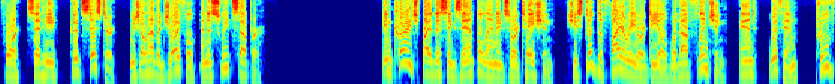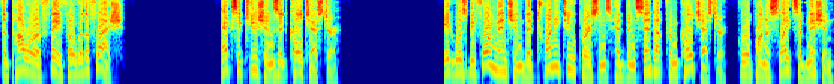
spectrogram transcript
for, said he, good sister, we shall have a joyful and a sweet supper. Encouraged by this example and exhortation, she stood the fiery ordeal without flinching, and, with him, proved the power of faith over the flesh. Executions at Colchester. It was before mentioned that 22 persons had been sent up from Colchester, who upon a slight submission,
